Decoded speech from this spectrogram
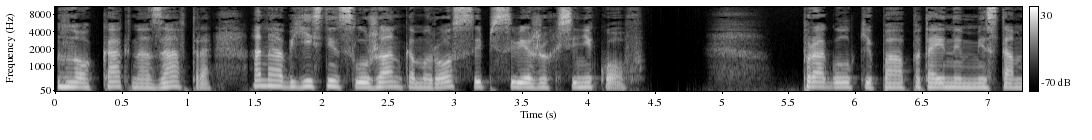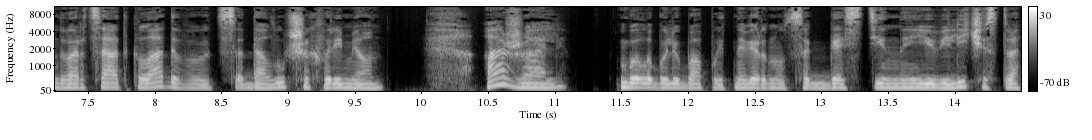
но как на завтра она объяснит служанкам россыпь свежих синяков. Прогулки по потайным местам дворца откладываются до лучших времен. А жаль, было бы любопытно вернуться к гостиной Ее Величества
